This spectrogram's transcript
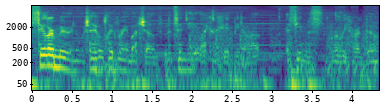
Sailor Moon, which I haven't played very much of, but it's a neat like arcade beat 'em up. It seems really hard though.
